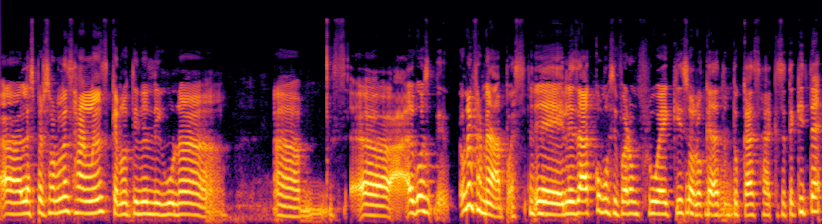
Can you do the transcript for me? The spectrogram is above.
a las personas sanas que no tienen ninguna... s- ah, algo, una enfermedad, pues, eh, les da como si fuera un flu X, solo quédate en tu casa que se te quite.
